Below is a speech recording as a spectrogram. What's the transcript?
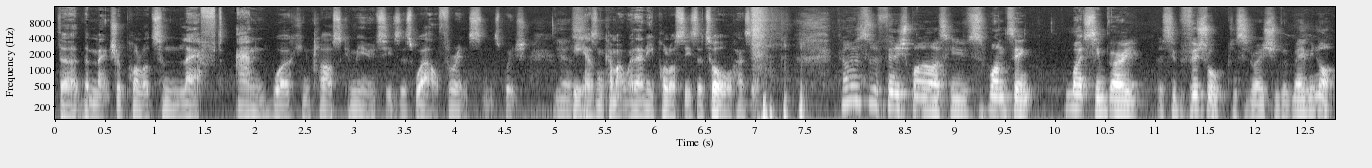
the, the metropolitan left and working class communities as well, for instance, which he hasn't come up with any policies at all, has he? Can I sort of finish by asking you just one thing? Might seem very a superficial consideration, but maybe not.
